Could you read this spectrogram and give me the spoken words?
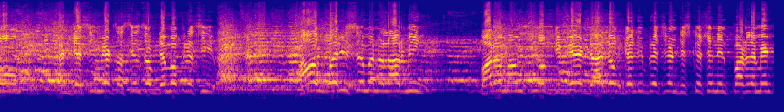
norm and decimates the sense of democracy. How worrisome and alarming paramountly of debate, dialogue, deliberation and discussion in Parliament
